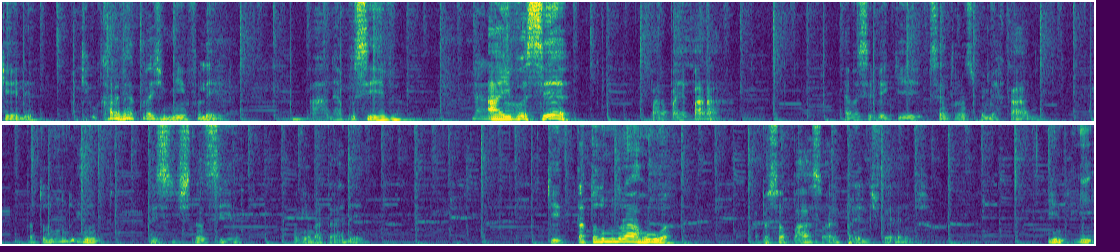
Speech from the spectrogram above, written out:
que ele? Porque o cara vem atrás de mim. Eu falei, ah, não é possível. Não. Aí você para pra reparar. Aí você vê que você entrou no supermercado, tá todo mundo junto. Ele se distancia, alguém vai atrás dele. Que tá todo mundo na rua. A pessoa passa, olha pra ele diferente. E, e-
